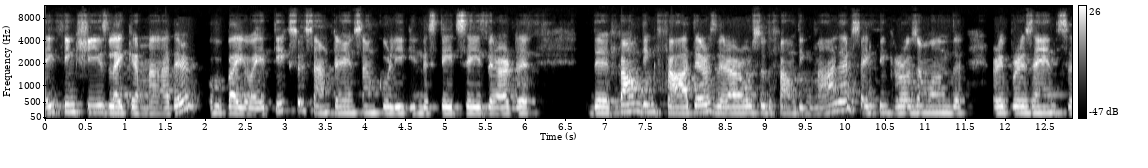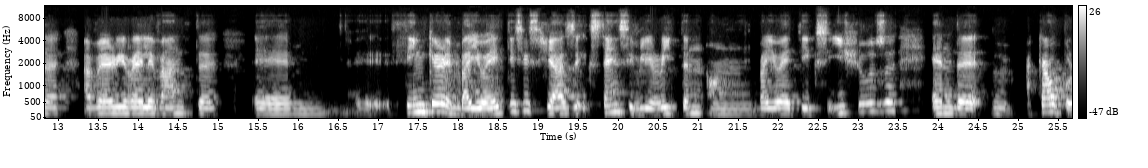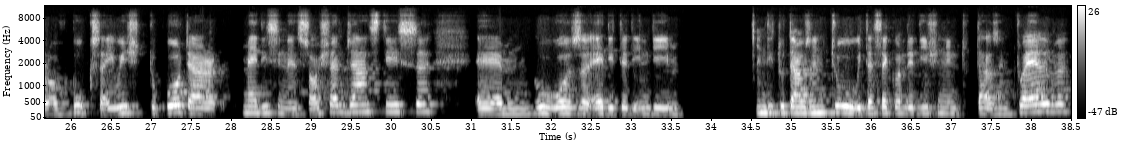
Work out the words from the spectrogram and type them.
I think she is like a mother of bioethics. Sometimes some colleague in the States says there are the the founding fathers, there are also the founding mothers. I think Rosamund represents uh, a very relevant uh, um, thinker and bioethicist. She has extensively written on bioethics issues and uh, a couple of books I wish to quote are Medicine and Social Justice, um, who was edited in the in the 2002 with a second edition in 2012,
